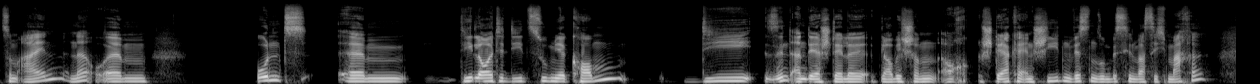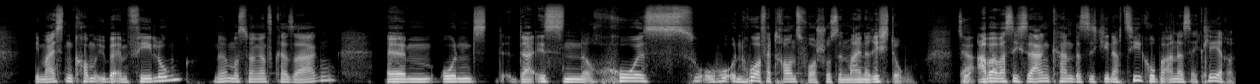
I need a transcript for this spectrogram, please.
zum einen, ne? Ähm, und ähm, die Leute, die zu mir kommen, die sind an der Stelle, glaube ich, schon auch stärker entschieden, wissen so ein bisschen, was ich mache. Die meisten kommen über Empfehlung, ne, muss man ganz klar sagen. Ähm, und da ist ein hohes, ein hoher Vertrauensvorschuss in meine Richtung. So, ja. Aber was ich sagen kann, dass ich je nach Zielgruppe anders erkläre.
